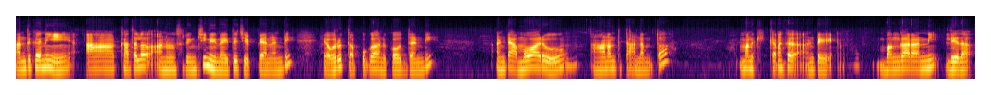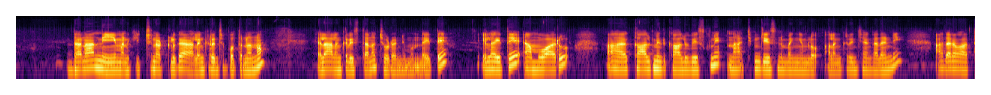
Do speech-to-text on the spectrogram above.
అందుకని ఆ కథలో అనుసరించి నేనైతే చెప్పానండి ఎవరు తప్పుగా అనుకోవద్దండి. అంటే అమ్మవారు ఆనంద తాండంతో మనకి కనుక అంటే బంగారాన్ని లేదా ధనాన్ని మనకి ఇచ్చినట్లుగా అలంకరించబోతున్నాను. ఎలా అలంకరిస్తానో చూడండి ముందైతే. ఇలా అయితే అమ్మవారు కాలు మీద కాలు వేసుకుని నాట్యం చేసిన భంగ్యంలో అలంకరించాం కదండి. ఆ తర్వాత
